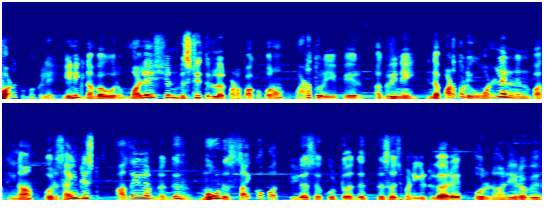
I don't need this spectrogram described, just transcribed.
வணக்கம் மக்களே. இன்னைக்கு நம்ம ஒரு மலேசியன் மிஸ்ட்ரி த்ரில்லர் படம் பார்க்க போறோம். படத்துடைய பேர் அக்ரினை இந்த படத்துடைய ஒன்லைன் என்னன்னு பாத்தீங்கன்னா ஒரு சயின்டிஸ்ட் அசைலம்ல இருந்து மூணு சைக்கோபாத் கில்லர்ஸை கூட்டு வந்து ரிசர்ச் பண்ணிக்கிட்டு இருக்காரு. ஒரு நாள் இரவு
